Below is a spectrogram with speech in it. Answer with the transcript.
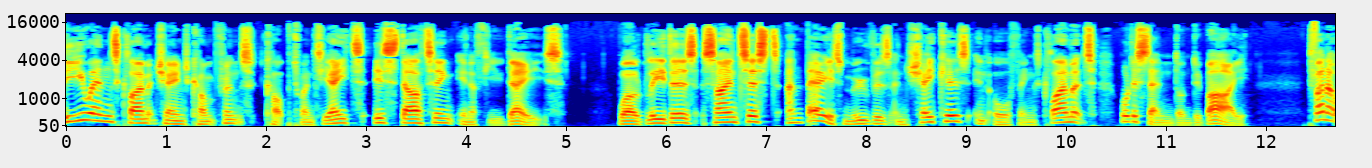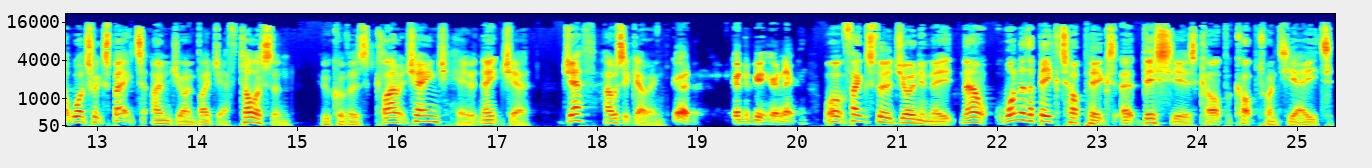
The UN's Climate Change Conference, COP28, is starting in a few days. World leaders, scientists, and various movers and shakers in all things climate will descend on Dubai. To find out what to expect, I'm joined by Jeff Tollefson, who covers climate change here at Nature. Jeff, how's it going? Good. Good to be here, Nick. Well, thanks for joining me. Now, one of the big topics at this year's COP, COP28,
